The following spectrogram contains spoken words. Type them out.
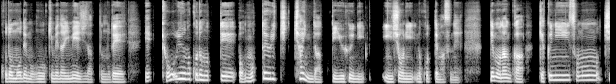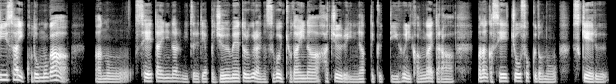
子供でも大きめなイメージだったので、え、恐竜の子供って思ったよりちっちゃいんだっていう風に印象に残ってますね。でもなんか逆にその小さい子供が、あの、生体になるにつれてやっぱ10メートルぐらいのすごい巨大な爬虫類になっていくっていう風に考えたら、まあ、なんか成長速度のスケール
